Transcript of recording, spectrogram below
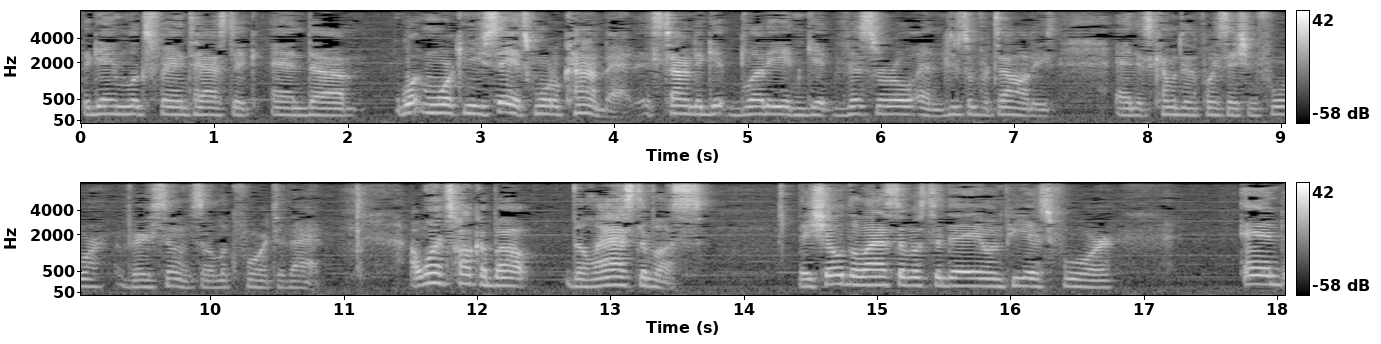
The game looks fantastic, and um, what more can you say? It's Mortal Kombat. It's time to get bloody and get visceral and do some fatalities, and it's coming to the PlayStation 4 very soon. So look forward to that. I want to talk about The Last of Us. They showed The Last of Us today on PS4, and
